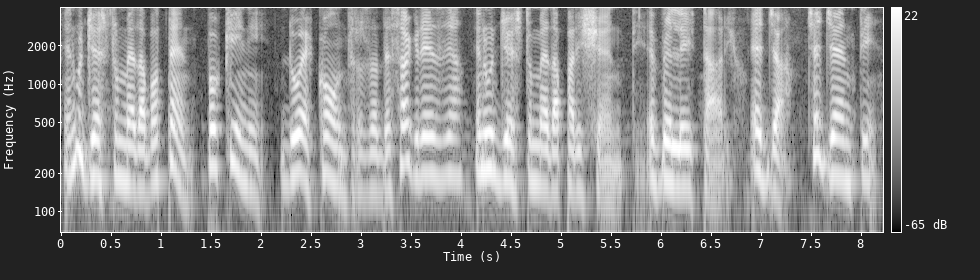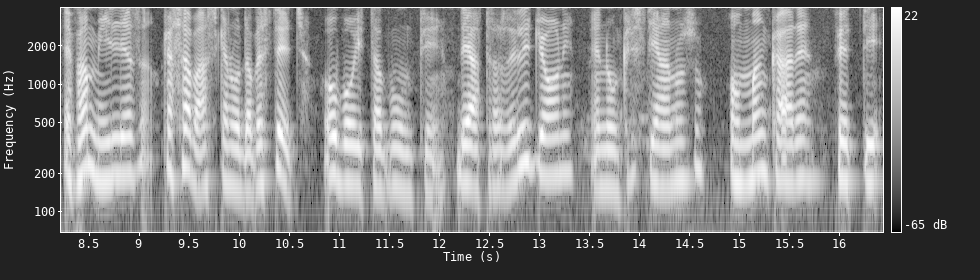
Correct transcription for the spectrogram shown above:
e un gesto meda potente. Pochini due contras a dessa e un gesto meda appariscenti e velleitario. E già, c'è gente e famiglie che savascano da festeggia, o poi punti di altre religioni e non cristianos, o mancare fetti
